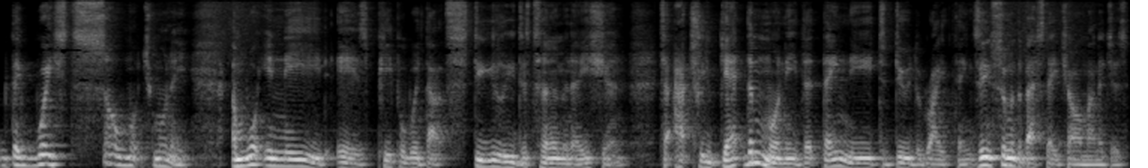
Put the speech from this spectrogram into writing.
they waste so much money. And what you need is people with that steely determination to actually get the money that they need to do the right things. These some of the best HR managers.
